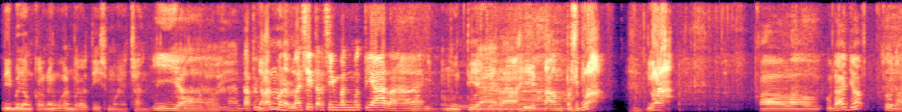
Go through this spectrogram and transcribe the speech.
di Bojongkoneng bukan berarti semuanya cantik. Iya, kan. tapi Jangan menurut- masih tersimpan mutiara. Mutiara hitam Persipura. Gimana? kalau udah Jo Sudah.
